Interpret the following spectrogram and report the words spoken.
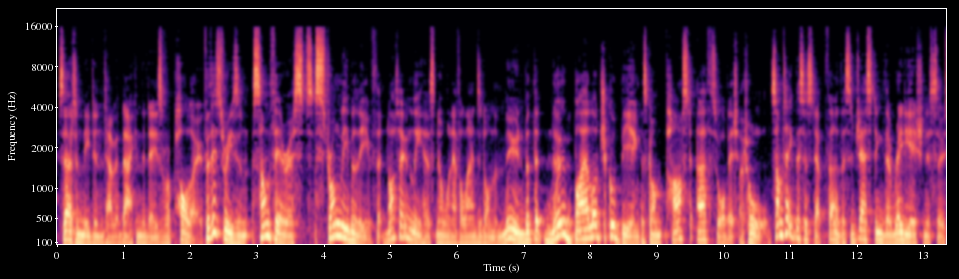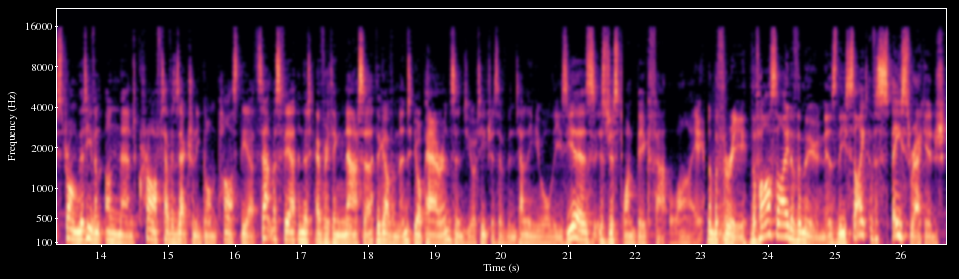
certainly didn't have it back in the days of Apollo. For this reason, some theorists strongly believe that not only has no one ever landed on the moon, but that no biological being has gone past Earth's orbit at all. Some take this a step further, suggesting the radiation is so strong that even unmanned craft have actually gone past the Earth's atmosphere, and that everything NASA, the government, your parents, and your teachers have been telling you all these years is just one big fat lie. Number three, the far side of the moon is the site of a space wreckage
